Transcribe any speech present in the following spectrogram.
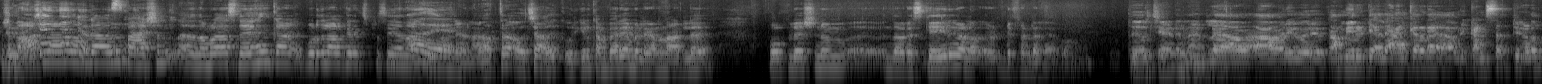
പക്ഷെ നാട്ടിലാണ് നമുക്ക് ആ ഒരു പാഷൻ നമ്മളെ ആ സ്നേഹം കൂടുതൽ ആൾക്കാർ എക്സ്പ്രസ് ചെയ്യാൻ നാട്ടിൽ തന്നെയാണ്. അത്ര വെച്ചാൽ അത് ഒരിക്കലും കമ്പയർ ചെയ്യാൻ പറ്റില്ല. കാരണം നാട്ടിലെ പോപ്പുലേഷനും എന്താ പറയുക സ്കെയിൽ ഡിഫറെന്റ് അല്ലേ അപ്പം. തീർച്ചയായിട്ടും. നല്ല ആ- ഒരു ഒരു കമ്മ്യൂണിറ്റി അല്ലെ ആൾക്കാരുടെ ആ ഒരു കൺസെപ്റ്റുകളും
